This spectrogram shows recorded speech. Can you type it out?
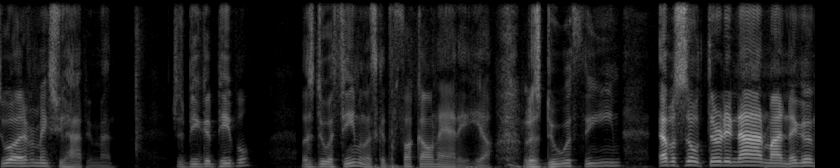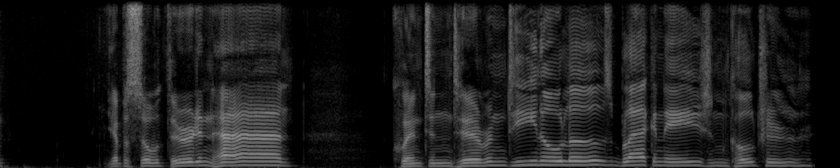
Do whatever makes you happy, man. Just be good people. Let's do a theme and let's get the fuck on out of here. Let's do a theme. Episode 39, my nigga. Episode 39. Quentin Tarantino loves black and Asian culture.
